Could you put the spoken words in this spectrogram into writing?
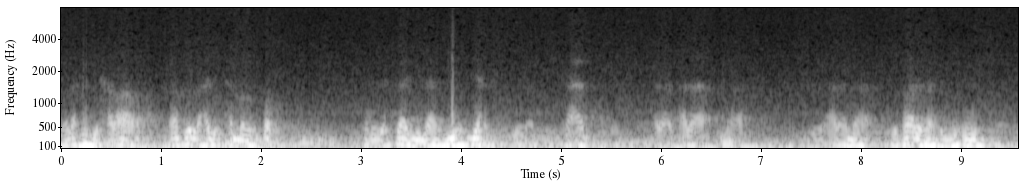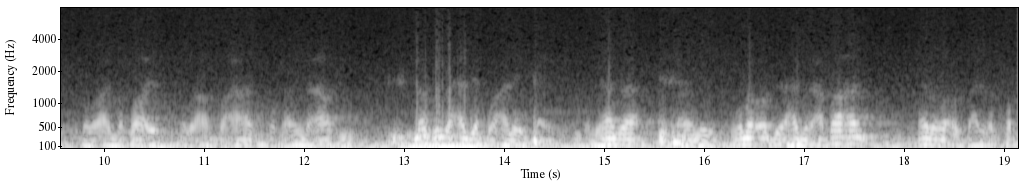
ولكن في حرارة ما كل أحد يتحمل الصبر. الصبر يحتاج إلى جهد إلى تعب على ما على ما يخالفه في النفوس سواء المصائب سواء الطاعات سواء المعاصي. ما كل أحد يقوى عليه. ولهذا النبي وما اعطي أحد عطاء هذا هو اوسع على الصبر.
